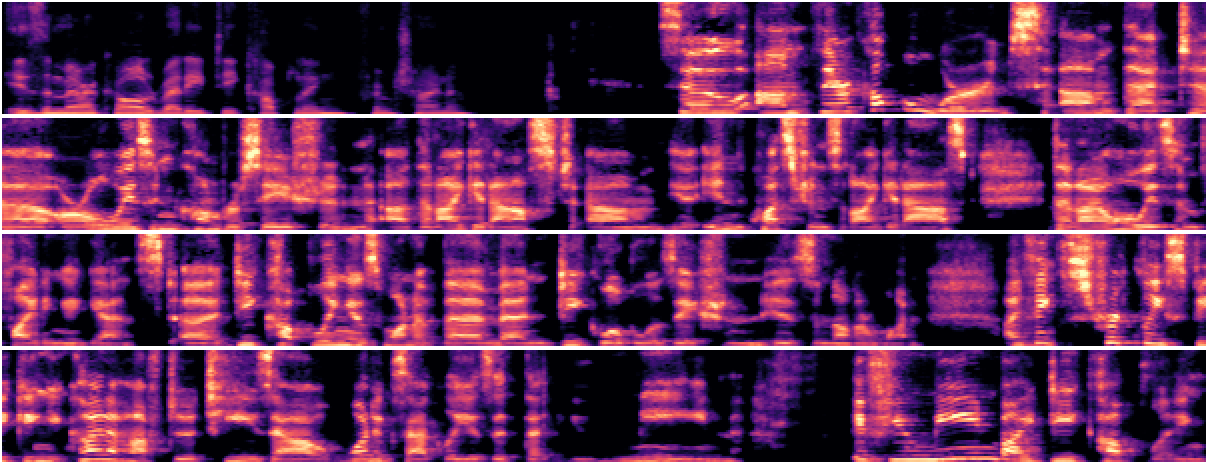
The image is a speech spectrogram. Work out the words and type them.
Is America already decoupling from China? So um, there are a couple words um, that uh, are always in conversation uh, that I get asked um, in questions that I get asked that I always am fighting against. Uh, decoupling is one of them, and deglobalization is another one. Mm. I hmm. think, strictly speaking, you kind of have to tease out what exactly is it that you mean. If you mean by decoupling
